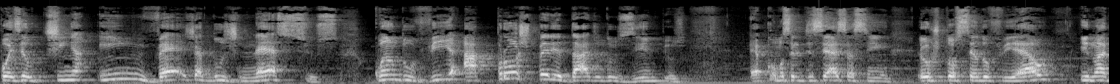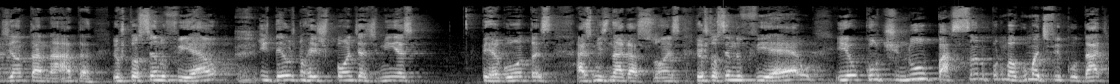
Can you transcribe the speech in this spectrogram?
pois eu tinha inveja dos nécios quando via a prosperidade dos ímpios. É como se ele dissesse assim: Eu estou sendo fiel e não adianta nada. Eu estou sendo fiel e Deus não responde às minhas perguntas, as minhas indagações. Eu estou sendo fiel e eu continuo passando por uma, alguma dificuldade.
